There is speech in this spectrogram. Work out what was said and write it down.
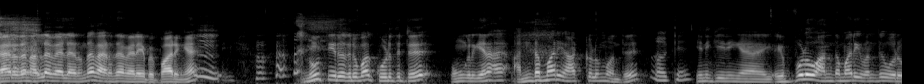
வேற ஏதாவது நல்ல வேலை இருந்தா வேற ஏதாவது வேலையை போய் பாருங்க. நூத்தி இருபது ரூபாய் கொடுத்துட்டு உங்களுக்கு ஏன்னா அந்த மாதிரி ஆட்களும் வந்து இன்னைக்கு நீங்க எவ்வளவு அந்த மாதிரி வந்து ஒரு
